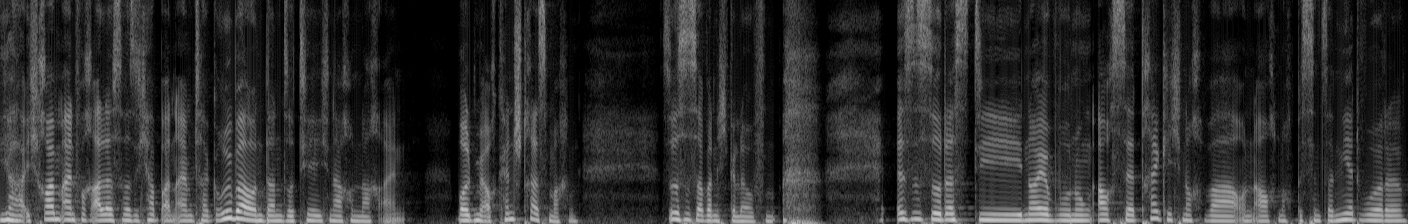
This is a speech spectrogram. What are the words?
ja, ich räume einfach alles, was ich habe, an einem Tag rüber und dann sortiere ich nach und nach ein. Wollte mir auch keinen Stress machen. So ist es aber nicht gelaufen. Es ist so, dass die neue Wohnung auch sehr dreckig noch war und auch noch ein bisschen saniert wurde.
